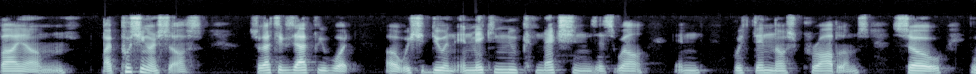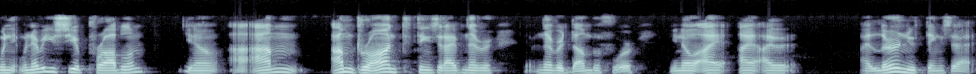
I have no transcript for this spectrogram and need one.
by um by pushing ourselves. So that's exactly what uh, we should do, and, and making new connections as well in within those problems. So when whenever you see a problem, you know I, I'm I'm drawn to things that I've never never done before. You know I I I, I learn new things that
